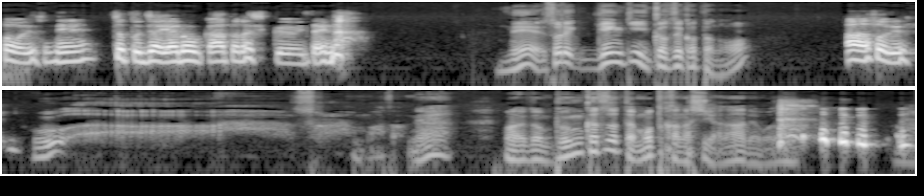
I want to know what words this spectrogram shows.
そうですね。ちょっとじゃあやろうか、新しく、みたいな。ねえ、それ現金一括で買ったの？あ、そうです。うわーそれはまだね。まあでも分割だったらもっと悲しいやな、でもね。うん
